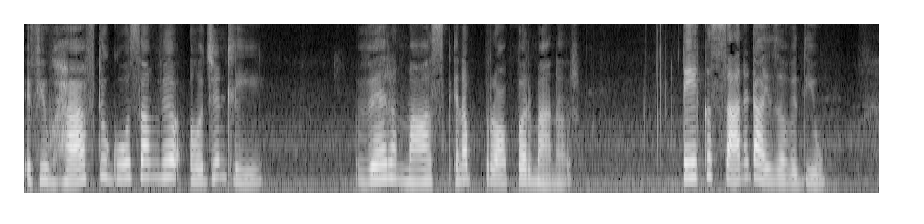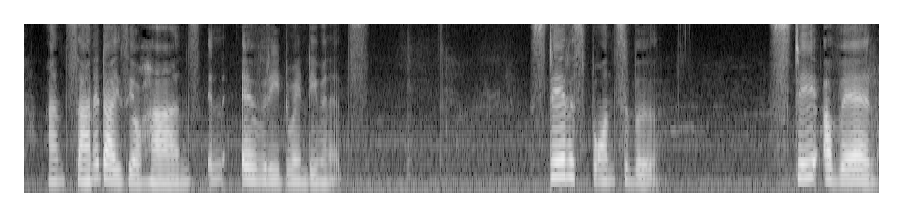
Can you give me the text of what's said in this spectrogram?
If you have to go somewhere urgently, wear a mask in a proper manner. Take a sanitizer with you and sanitize your hands in every 20 minutes. Stay responsible. Stay aware.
